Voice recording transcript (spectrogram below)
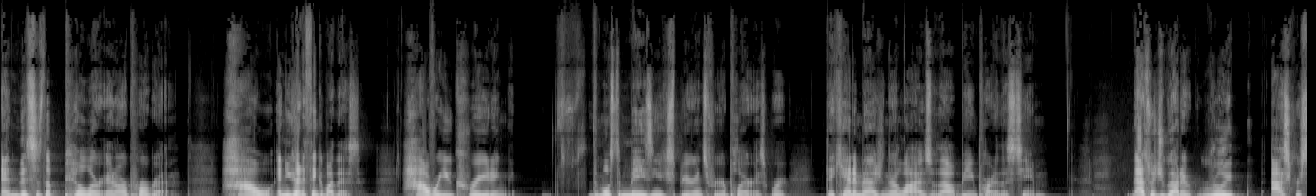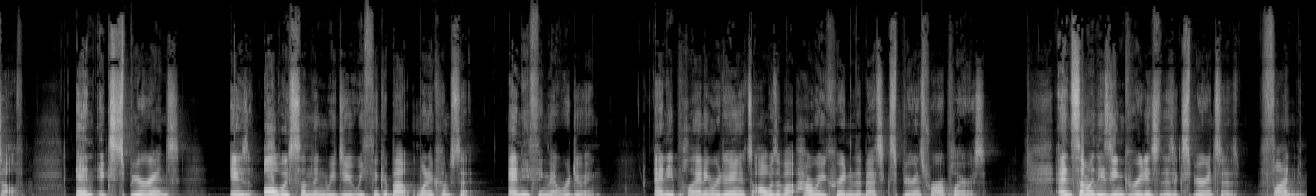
And this is the pillar in our program. How, and you got to think about this how are you creating the most amazing experience for your players where they can't imagine their lives without being part of this team? That's what you got to really ask yourself. And experience is always something we do, we think about when it comes to anything that we're doing. Any planning we're doing, it's always about how are we creating the best experience for our players. And some of these ingredients of this experience is fun,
